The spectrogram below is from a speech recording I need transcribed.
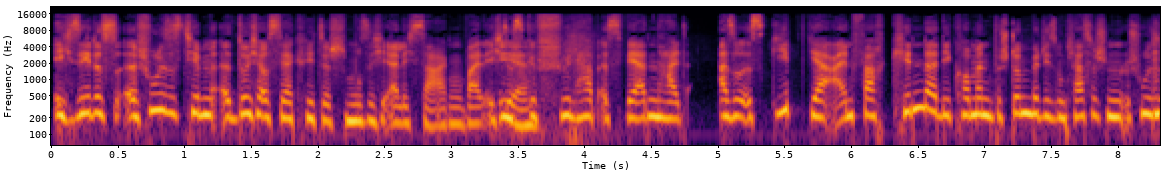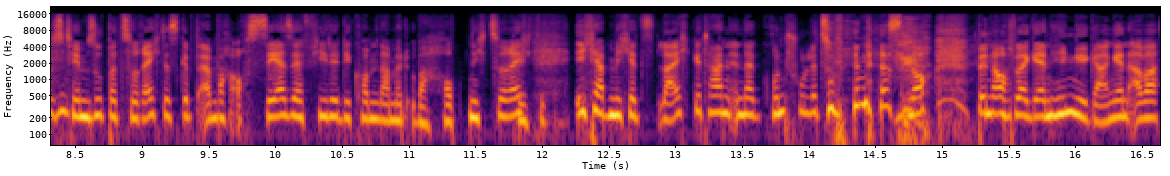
Ich sehe das äh, Schulsystem äh, durchaus sehr kritisch, muss ich ehrlich sagen, weil ich Ja. das Gefühl habe, es werden halt also es gibt ja einfach Kinder, die kommen bestimmt mit diesem klassischen Schulsystem super zurecht. Es gibt einfach auch sehr, sehr viele, die kommen damit überhaupt nicht zurecht. Richtig. Ich habe mich jetzt leicht getan in der Grundschule zumindest noch, bin auch da gern hingegangen, aber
